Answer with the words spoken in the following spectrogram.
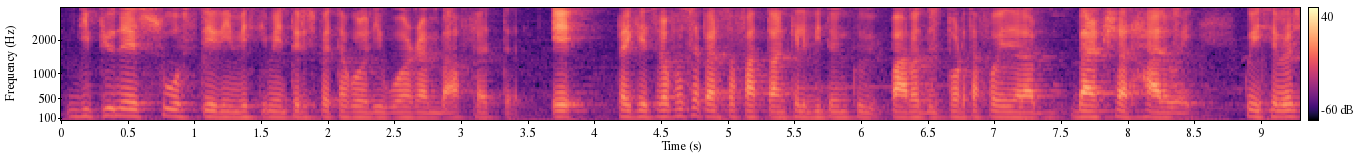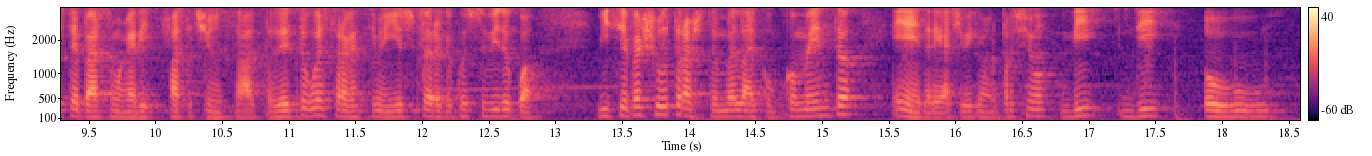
di più nel suo stile di investimento rispetto a quello di Warren Buffett e perché se lo fosse perso ho fatto anche il video in cui parlo del portafoglio della Berkshire Hathaway. Quindi se ve lo siete perso magari fateci un salto. Detto questo ragazzi io spero che questo video qua vi sia piaciuto, lasciate un bel like, un commento e niente ragazzi, vi vediamo al prossimo video.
